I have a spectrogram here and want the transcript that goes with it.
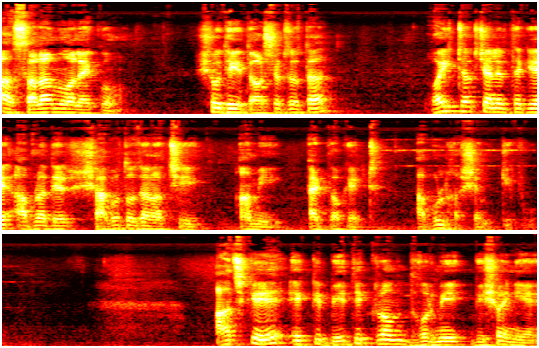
আসসালামু আলাইকুম। সুধী দর্শক শ্রোতা হোয়াইট টক চ্যানেল থেকে আপনাদের স্বাগত জানাচ্ছি আমি অ্যাডভোকেট আবুল হাসেম টিপু। আজকে একটি ব্যতিক্রম ধর্মী বিষয় নিয়ে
